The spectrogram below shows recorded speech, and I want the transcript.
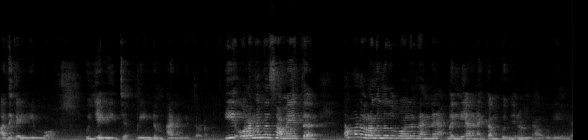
അത് കഴിയുമ്പോൾ കുഞ്ഞെണീറ്റ് വീണ്ടും അനങ്ങി തുടങ്ങും ഈ ഉറങ്ങുന്ന സമയത്ത് നമ്മൾ ഉറങ്ങുന്നത് പോലെ തന്നെ വലിയ അനക്കം കുഞ്ഞിനുണ്ടാവുകയില്ല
